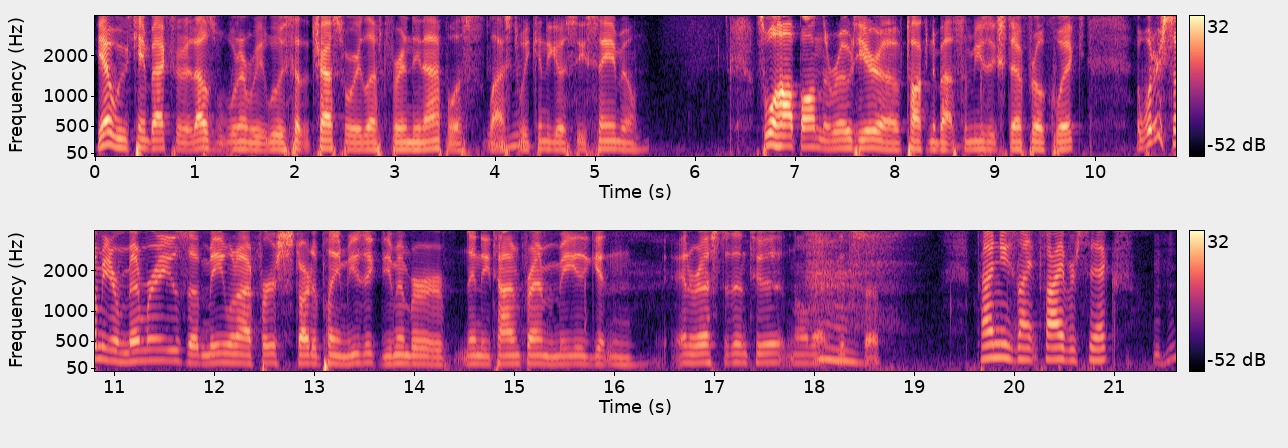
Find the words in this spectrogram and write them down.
yeah, we came back for it. that was whenever we, we set the traps before we left for Indianapolis last Mhm. weekend to go see Samuel. So we'll hop on the road here of talking about some music stuff real quick. What are some of your memories of me when I first started playing music? Do you remember any time frame of me getting interested into it and all that good stuff? Probably used like five or six. Mm-hmm.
